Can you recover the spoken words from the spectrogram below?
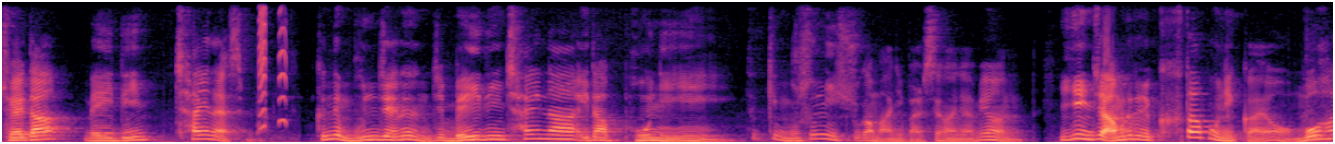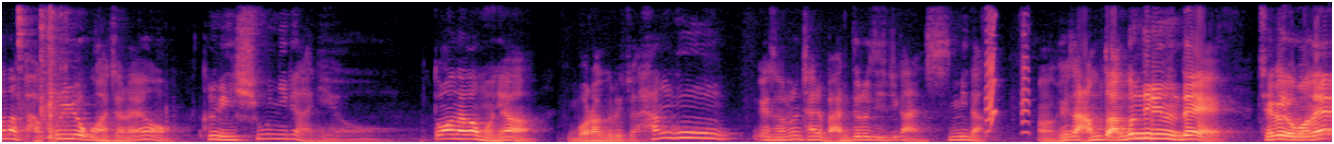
죄다 메이드 인 차이나였습니다. 근데 문제는 이제 메이드 인 차이나이다 보니 특히 무슨 이슈가 많이 발생하냐면 이게 이제 아무래도 크다 보니까요. 뭐 하나 바꾸려고 하잖아요. 그럼 이게 쉬운 일이 아니에요. 또 하나가 뭐냐? 뭐라 그러죠? 한국에서는 잘 만들어지지가 않습니다. 어, 그래서 아무도 안 건드리는데 제가 이번에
